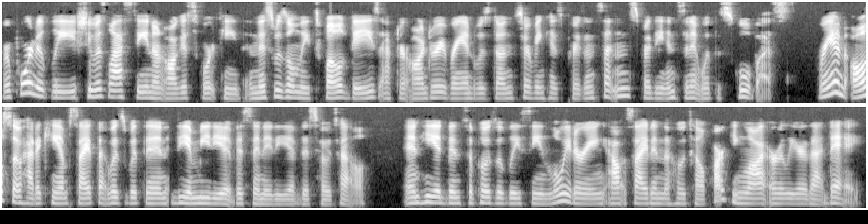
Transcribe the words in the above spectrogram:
Reportedly, she was last seen on August 14th, and this was only 12 days after Andre Rand was done serving his prison sentence for the incident with the school bus. Rand also had a campsite that was within the immediate vicinity of this hotel, and he had been supposedly seen loitering outside in the hotel parking lot earlier that day.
